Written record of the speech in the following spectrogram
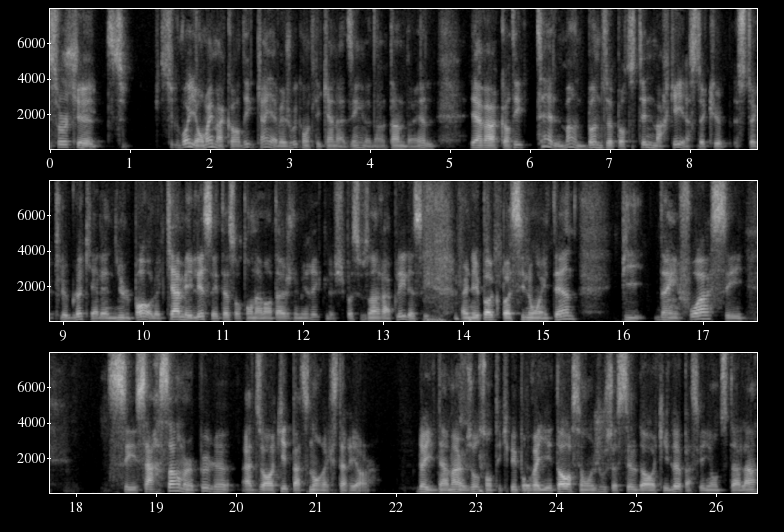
sûr que tu, le vois, ils ont même accordé, quand ils avaient joué contre les Canadiens dans le temps de Noël, ils avaient accordé tellement de bonnes opportunités de marquer à ce club, ce club-là qui allait nulle part. Le Camélis était sur ton avantage numérique. Je ne sais pas si vous en rappelez, c'est une époque pas si lointaine. Puis d'un fois, c'est, ça ressemble un peu là, à du hockey de patinoire extérieur. Là, évidemment, eux autres sont équipés pour veiller tard si on joue ce style de hockey-là parce qu'ils ont du talent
